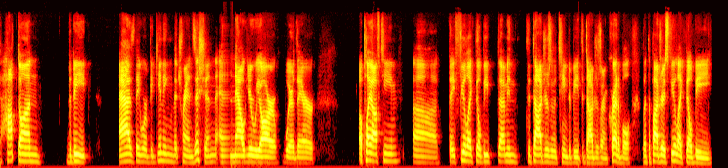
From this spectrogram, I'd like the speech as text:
hopped on the beat as they were beginning the transition, and now here we are where they're a playoff team. Uh, they feel like they'll be. I mean, the Dodgers are the team to beat. The Dodgers are incredible, but the Padres feel like they'll be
